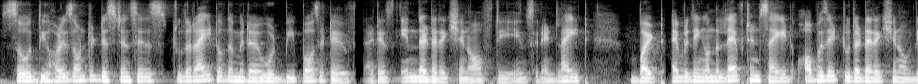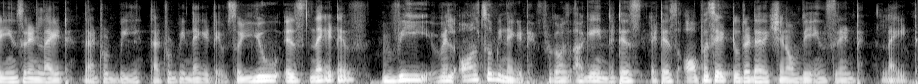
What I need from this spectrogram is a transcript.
so the horizontal distances to the right of the mirror would be positive that is in the direction of the incident light. But everything on the left hand side opposite to the direction of the incident light that would be that would be negative. So u is negative v will also be negative because again it is it is opposite to the direction of the incident light.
